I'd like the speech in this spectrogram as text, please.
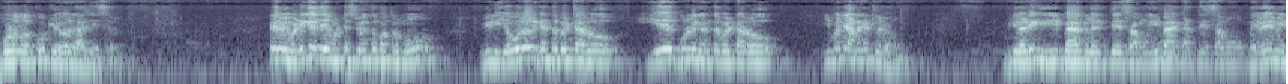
మూడు వందల కోట్లు ఎవరు చేశారు? అంటే మేము అడిగేది ఏమంటే శ్వేతపత్రము వీళ్ళు ఎవరెవరికి ఎంత పెట్టారో ఏ గుళ్ళకి ఎంత పెట్టారో ఇవన్నీ అడగట్లే మేము. వీళ్ళు అడిగి ఈ బ్యాంకులో ఎంత వేసాము ఈ బ్యాంక్ ఎంత వేసాము మేమేమి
